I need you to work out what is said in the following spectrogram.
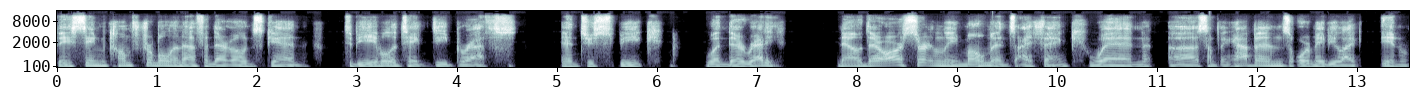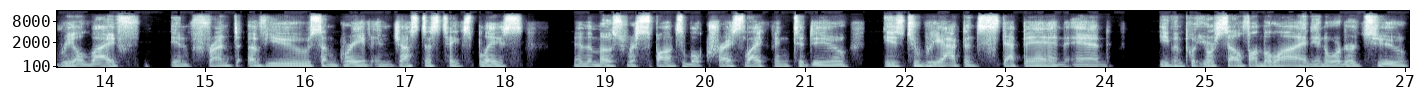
They seem comfortable enough in their own skin to be able to take deep breaths and to speak when they're ready. Now, there are certainly moments, I think, when uh, something happens, or maybe like in real life, in front of you, some grave injustice takes place. And the most responsible Christ like thing to do is to react and step in and even put yourself on the line in order to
